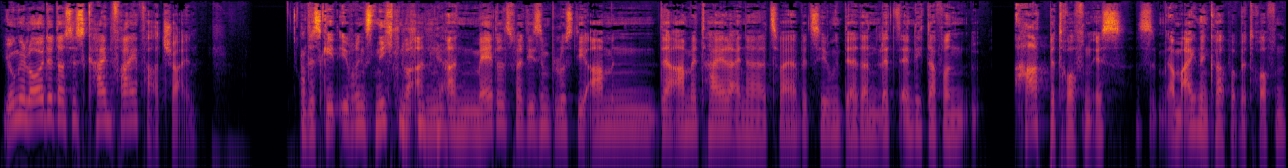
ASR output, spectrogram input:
junge Leute, das ist kein Freifahrtschein. Und es geht übrigens nicht nur an, Ja. an Mädels, weil die sind bloß die armen, der arme Teil einer Zweierbeziehung, der dann letztendlich davon hart betroffen ist, ist am eigenen Körper betroffen.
